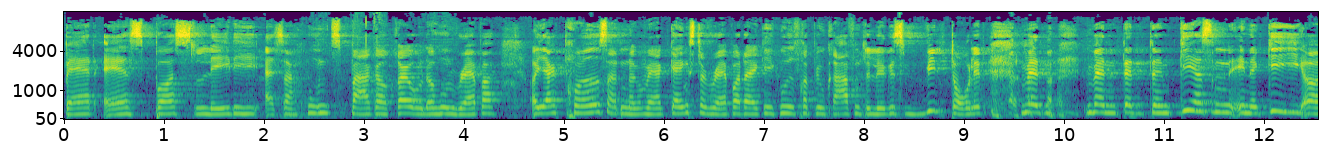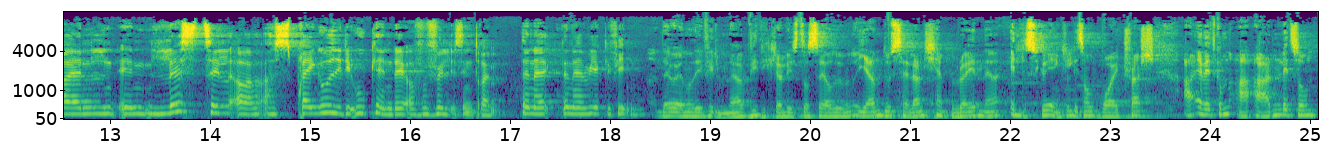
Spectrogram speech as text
badass boss lady. Altså, hun sparker røv, når hun rapper. Og jeg prøvede sådan at være gangster-rapper, jeg gik ud fra biografen. Det lykkedes vildt dårligt. Men, men den, den giver sådan energi og en, en lyst til at, at springe ud i det ukendte og forfølge sin drøm. Den er, den er virkelig fin. Det er jo en av de filmene jeg virkelig har lyst til å se. Og du, igjen, du selger den kjempebra inn. Jeg elsker jo egentlig litt sånn white trash. Jeg vet ikke om den Er er den litt sånn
